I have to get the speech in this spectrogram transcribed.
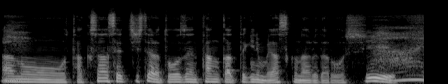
あのたくさん設置したら当然単価的にも安くなるだろうし、はい。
